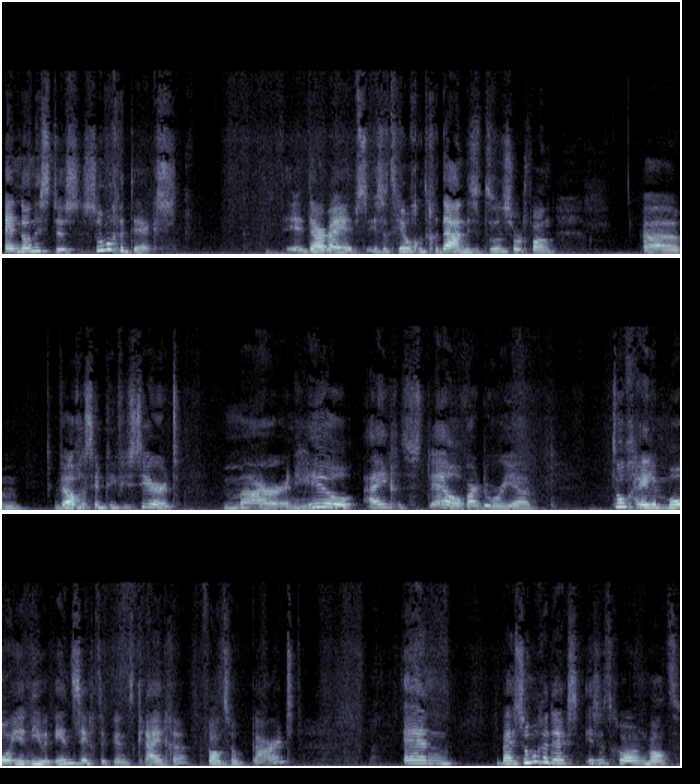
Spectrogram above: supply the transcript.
En dan is dus sommige decks daarbij is het heel goed gedaan. Is het een soort van um, wel gesimplificeerd, maar een heel eigen stijl, waardoor je toch hele mooie nieuwe inzichten kunt krijgen van zo'n kaart. En bij sommige decks is het gewoon wat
